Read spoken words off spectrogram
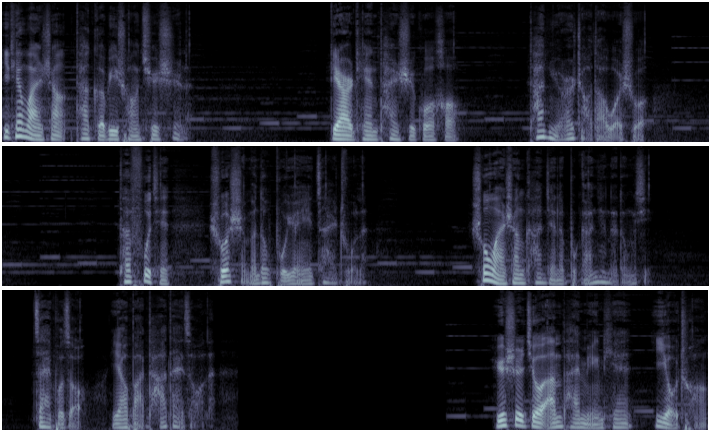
一天晚上，他隔壁床去世了。第二天探视过后，他女儿找到我说：“他父亲说什么都不愿意再住了，说晚上看见了不干净的东西，再不走也要把他带走了。”于是就安排明天一有床，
